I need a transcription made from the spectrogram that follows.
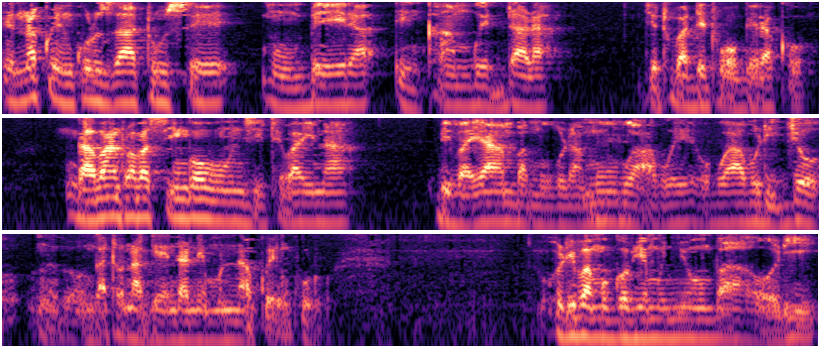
ennaku enkulu zatuuse mu mbeera enkambwe ddala gye tubadde twogerako ng'abantu abasinga obungi tebalina bibayamba mu bulamu bwabwe obwa bulijjo nga tonagenda ne mu nnaku enkulu. Oli bamugobye mu nyumba oli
